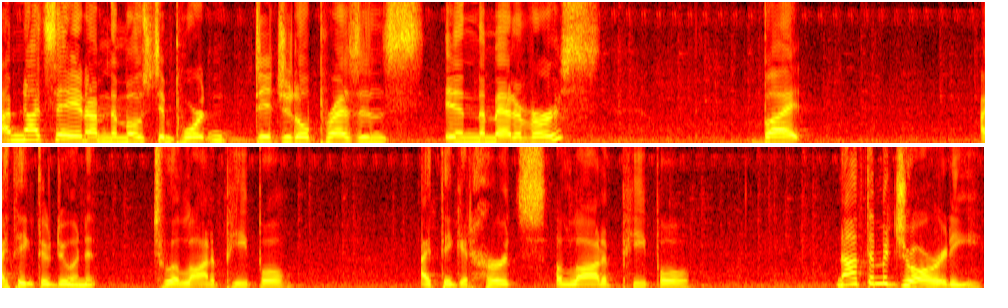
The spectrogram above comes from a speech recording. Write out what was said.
I'm not saying I'm the most important digital presence in the metaverse, but I think they're doing it to a lot of people. I think it hurts a lot of people. Not the majority,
